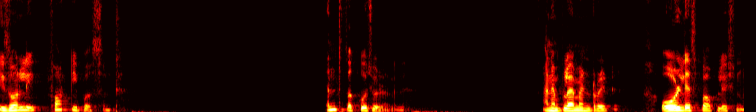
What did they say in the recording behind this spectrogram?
is only forty percent ఎంత తక్కువ చూడండి ఇది. Unemployment rate old age population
